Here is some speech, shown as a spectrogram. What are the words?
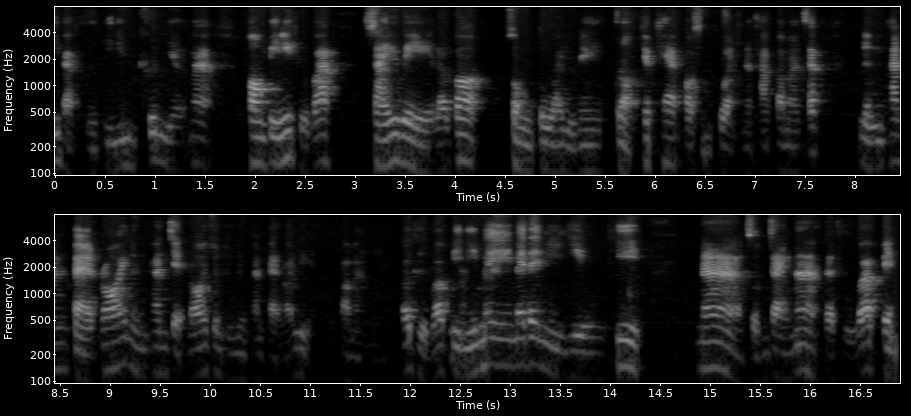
ที่แบบปีนี้มันขึ้นเยอะมาก ทองปีนี้ถือว่าไซด์เวย์แล้วก็ทรงตัวอยู่ในกรอบแคบๆพอสมควรนะครับ ประมาณสัก 1,800 1,700 จนถึง 1,800 เหรียญประมาณนี้ ก็ถือว่าปีนี้ไม่ไม่ได้มียิวที่น่าสนใจมาก แต่ถือว่าเป็น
